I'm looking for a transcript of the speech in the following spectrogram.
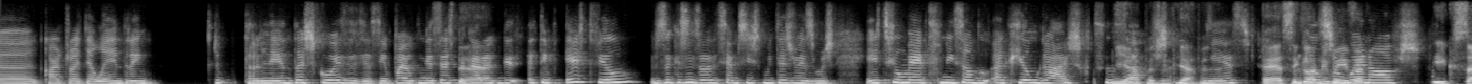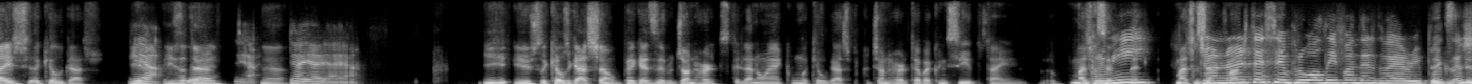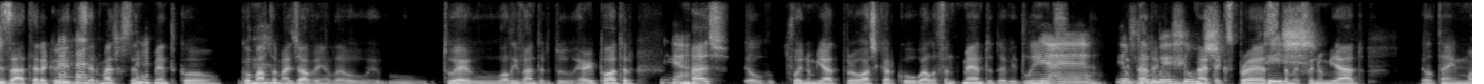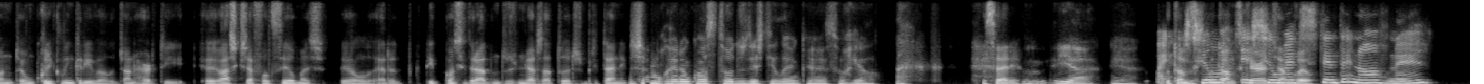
Cartwright, ela entra em 300 coisas e assim, pá, eu conheço esta Yeah. cara. conheço- É tipo, este filme, eu sei que a gente já dissemos isto muitas vezes, mas este filme é a definição do aquele gajo que tu Yeah, sabes é, que Yeah. é. conheces, É a Sigourney eles são bem Weaver novos. e que seja aquele gajo. Yeah, Yeah. Exatamente. Yeah. Yeah. Yeah, yeah, yeah, yeah. E, e os, aqueles gajos são, quer dizer, o John Hurt se calhar não é como aquele gajo, porque o John Hurt é bem conhecido, tem mais Para recentemente, mim, mais John recentemente Hurt é sempre o Ollivander do Harry Ex- Potter. Exato, era o que eu ia dizer. Mais recentemente com, com a malta mais jovem, ele é o, o- tu é o Ollivander do Harry Potter, Yeah. mas ele foi nomeado para o Oscar com o Elephant Man do David Lynch. Yeah, yeah, yeah. Ele Midnight, tem bem Midnight filmes. Express fixe. também foi nomeado. Ele tem, tem um currículo incrível. O John Hurt, e- eu acho que já faleceu, mas ele era tipo, considerado um dos melhores atores britânicos. Já morreram quase todos deste elenco, é surreal. A sério? Yeah, yeah, Bem, O Tom- este o filme, Tom Skerritt filme já é de morreu. 79, né?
